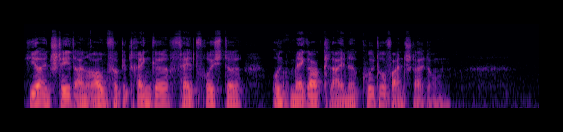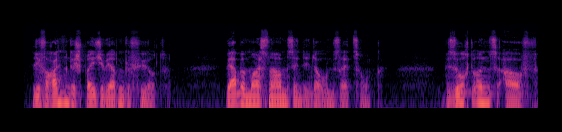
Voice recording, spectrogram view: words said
Hier entsteht ein Raum für Getränke, Feldfrüchte und mega kleine Kulturveranstaltungen. Lieferantengespräche werden geführt. Werbemaßnahmen sind in der Umsetzung. Besucht uns auf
